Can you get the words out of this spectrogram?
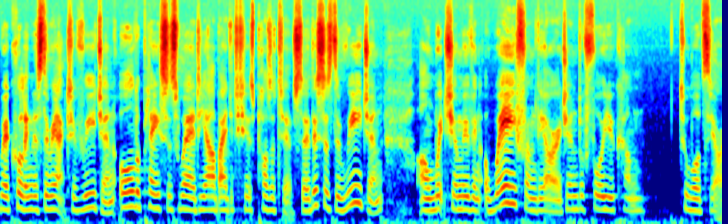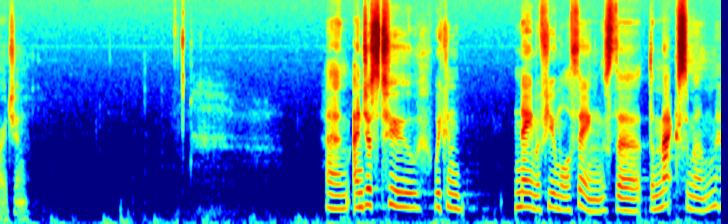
we're calling this the reactive region, all the places where dr by dt is positive. So this is the region on which you're moving away from the origin before you come towards the origin. Um, and just to, we can name a few more things. The, the maximum,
